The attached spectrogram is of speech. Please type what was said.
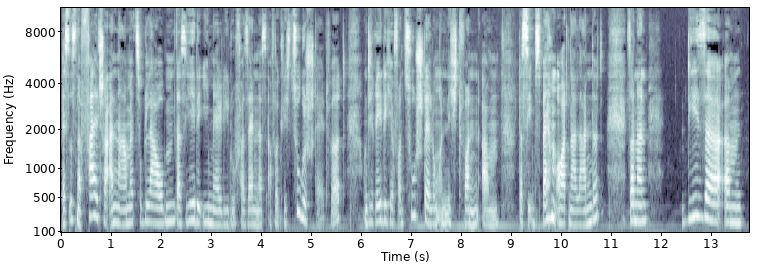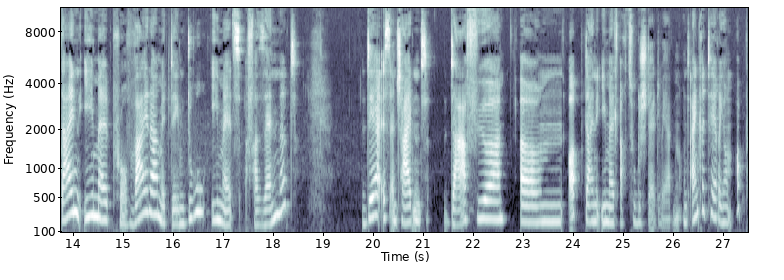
es ist eine falsche Annahme zu glauben, dass jede E-Mail, die du versendest, auch wirklich zugestellt wird. Und ich rede hier von Zustellung und nicht von, ähm, dass sie im Spam-Ordner landet, sondern diese, ähm, dein E-Mail-Provider, mit dem du E-Mails versendet, der ist entscheidend dafür, ähm, ob deine E-Mails auch zugestellt werden. Und ein Kriterium, ob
